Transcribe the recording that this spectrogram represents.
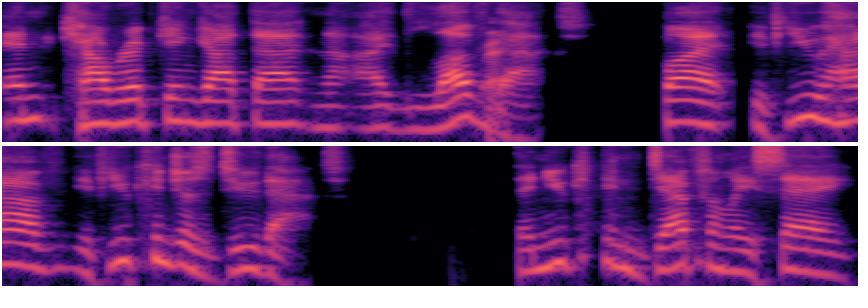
And Cal Ripken got that, and I love Right. that. But if you have, if you can just do that, then you can definitely say,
